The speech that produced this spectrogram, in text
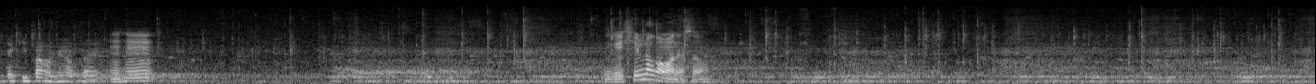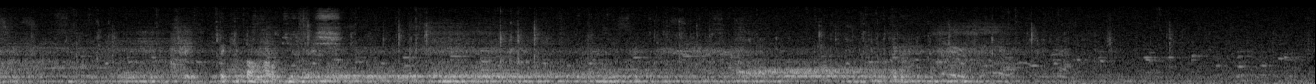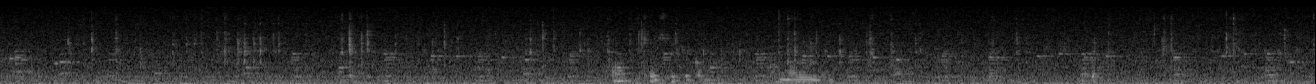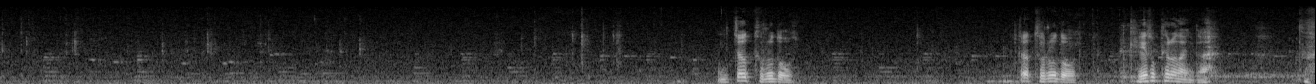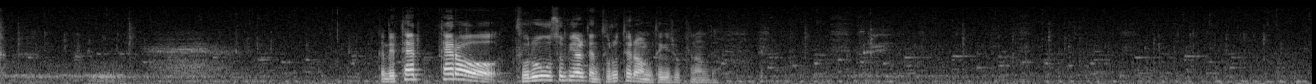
일단 깃방을 해놨다. 이게 힐러가만 해서. 저 두루도 저 두루도 계속 테러 다닌다. 근데 테, 테러 두루 수비할 땐 두루 테러 하면 되게 좋긴 한데.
